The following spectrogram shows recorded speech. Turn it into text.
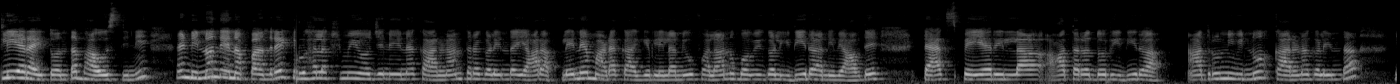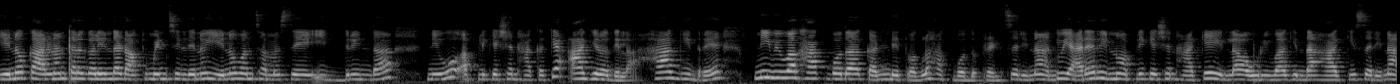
ಕ್ಲಿಯರ್ ಆಯಿತು ಅಂತ ಭಾವಿಸ್ತೀನಿ. ಆ್ಯಂಡ್ ಇನ್ನೊಂದೇನಪ್ಪ ಅಂದರೆ, ಗೃಹಲಕ್ಷ್ಮಿ ಯೋಜನೆಯ ಕಾರಣಾಂತರಗಳಿಂದ ಯಾರು ಅಪ್ಲೈನೇ ಮಾಡೋಕ್ಕಾಗಿರಲಿಲ್ಲ ನೀವು ಫಲಾನುಭವಿಗಳು ಇದ್ದೀರಾ ನೀವು ಯಾವುದೇ ಟ್ಯಾಕ್ಸ್ ಪೇಯರ್ ಇಲ್ಲ. ಆ ಥರದವ್ರು ಇದ್ದೀರಾ ಆದರೂ ನೀವು ಇನ್ನೂ ಕಾರಣಗಳಿಂದ, ಏನೋ ಕಾರಣಾಂತರಗಳಿಂದ ಡಾಕ್ಯುಮೆಂಟ್ಸ್ ಇಲ್ಲದೇನೋ ಏನೋ ಒಂದು ಸಮಸ್ಯೆ ಇದರಿಂದ ನೀವು ಅಪ್ಲಿಕೇಶನ್ ಹಾಕೋಕ್ಕೆ ಆಗಿರೋದಿಲ್ಲ. ಹಾಗಿದ್ರೆ ನೀವು ಇವಾಗ ಹಾಕ್ಬೋದಾ? ಖಂಡಿತವಾಗ್ಲೂ ಹಾಕ್ಬೋದು ಫ್ರೆಂಡ್ಸ್ ಸರಿನಾ? ನೀವು ಯಾರ್ಯಾರು ಇನ್ನೂ ಅಪ್ಲಿಕೇಶನ್ ಹಾಕೇ ಇಲ್ಲ, ಅವ್ರು ಇವಾಗಿಂದ ಹಾಕಿ ಸರಿನಾ?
